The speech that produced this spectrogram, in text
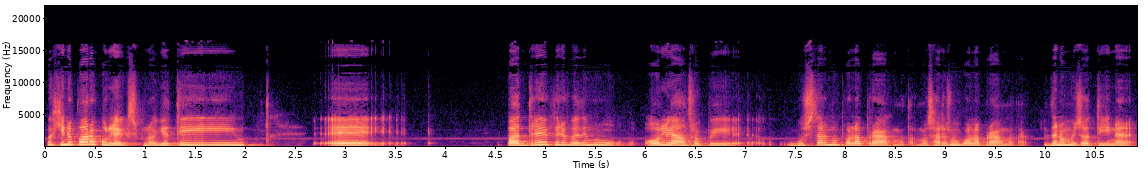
Όχι, είναι πάρα πολύ έξυπνο, γιατί ε, παντρεύει, ρε παιδί μου, όλοι οι άνθρωποι γουστάρουμε πολλά πράγματα. Μας αρέσουν πολλά πράγματα. Δεν νομίζω ότι είναι...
